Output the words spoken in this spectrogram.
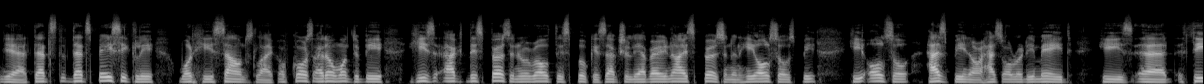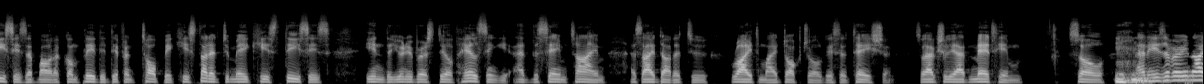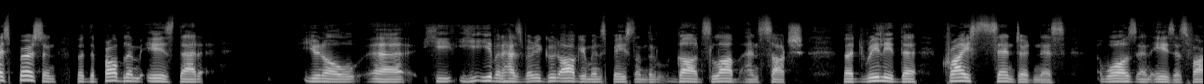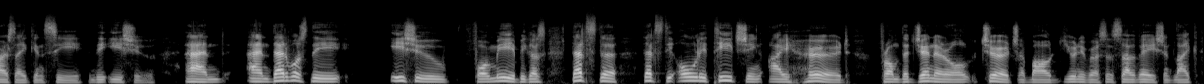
Yeah, that's that's basically what he sounds like. Of course, I don't want to be. He's act. This person who wrote this book is actually a very nice person, and he also spe- he also has been or has already made his uh, thesis about a completely different topic. He started to make his thesis in the University of Helsinki at the same time as I started to write my doctoral dissertation. So actually, I've met him. So mm-hmm. and he's a very nice person, but the problem is that you know uh, he he even has very good arguments based on the god's love and such but really the christ centeredness was and is as far as i can see the issue. And and that was the issue for me because that's the that's the only teaching i heard from the general church about universal salvation. Like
